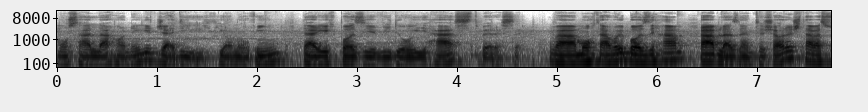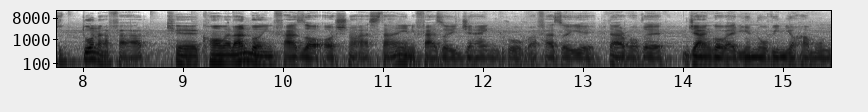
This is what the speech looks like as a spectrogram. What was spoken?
مسلحانه جدید یا نوین در یک بازی ویدئویی هست برسه. و محتوای بازی هم قبل از انتشارش توسط دو نفر که کاملا با این فضا آشنا هستن یعنی فضای جنگ رو و فضای در واقع جنگاوری نوین یا همون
